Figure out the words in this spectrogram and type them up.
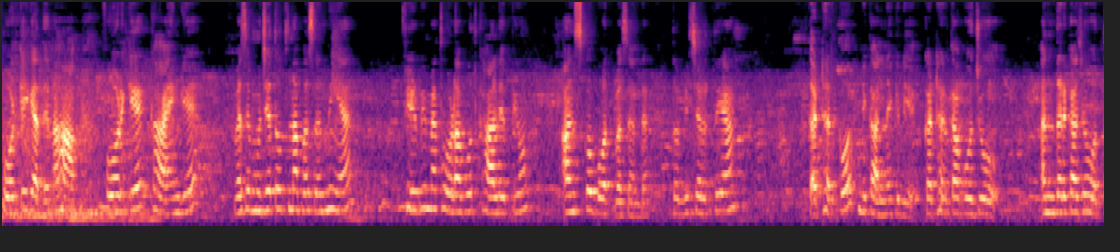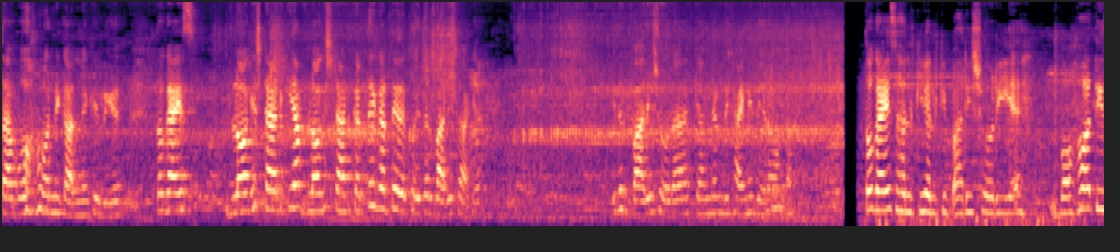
फोड़ के क्या देना हाँ फोड़ के खाएँगे। वैसे मुझे तो उतना पसंद नहीं है, फिर भी मैं थोड़ा बहुत खा लेती हूँ। अंश को बहुत पसंद है। तो अभी चलते हैं कटहर को निकालने के लिए। कटहर का वो जो अंदर का जो होता है वो वो निकालने के लिए। तो गाइस ब्लॉग स्टार्ट किया। ब्लॉग स्टार्ट करते करते देखो, इधर बारिश आ गया। इधर बारिश हो रहा है कैमरे में दिखाई नहीं दे रहा होगा। तो गाइस हल्की हल्की बारिश हो रही है। बहुत ही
